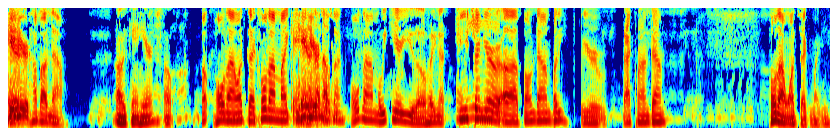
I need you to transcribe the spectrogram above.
Can't hear. How about now? Oh, you can't hear? Oh, Oh, hold on one sec. Hold on, Mike. Can't hear hold nothing. on. Hold on. We can hear you though. Hang on. Can you turn your uh, phone down, buddy? Or your background down? Hold on one second, Mikey.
